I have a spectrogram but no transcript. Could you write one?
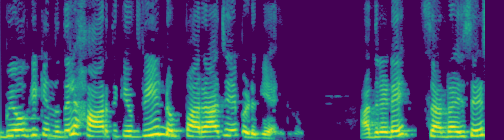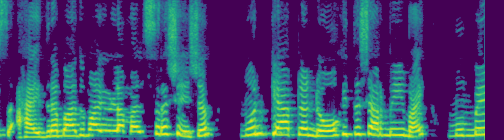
ഉപയോഗിക്കുന്നതിൽ ഹാർദിക്ക് വീണ്ടും പരാജയപ്പെടുകയായിരുന്നു. അതിനിടെ സൺറൈസേഴ്സ് ഹൈദരാബാദുമായുള്ള മത്സരശേഷം മുൻ ക്യാപ്റ്റൻ രോഹിത് ശർമ്മയുമായി മുംബൈ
